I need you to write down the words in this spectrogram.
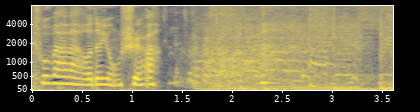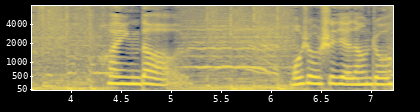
出发吧，我的勇士啊！欢迎到魔兽世界当中，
